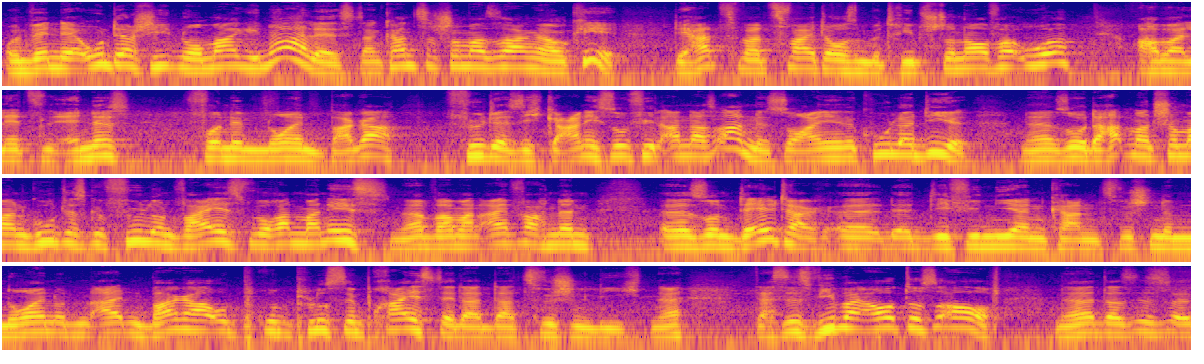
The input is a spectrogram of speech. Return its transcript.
Und wenn der Unterschied nur marginal ist, dann kannst du schon mal sagen, okay, der hat zwar 2000 Betriebsstunden auf der Uhr, aber letzten Endes von dem neuen Bagger fühlt er sich gar nicht so viel anders an. Ist so ein cooler Deal. Ne? So, da hat man schon mal ein gutes Gefühl und weiß, woran man ist. Ne? Weil man einfach einen, äh, so ein Delta äh, definieren kann zwischen einem neuen und einem alten Bagger und plus dem Preis, der da dazwischen liegt. Ne? Das ist wie bei Autos auch. Ne? Das ist äh,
